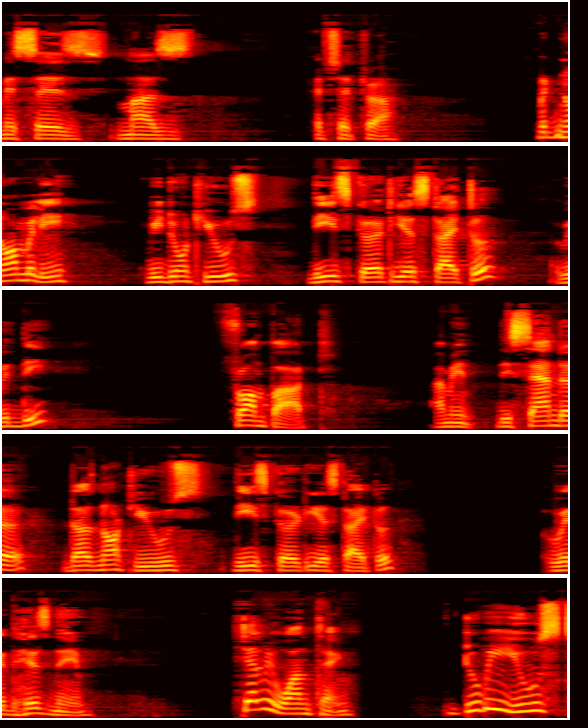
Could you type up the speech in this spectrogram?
Mrs., Ms., etc. But normally, we don't use these courteous title with the from part. I mean, the sander does not use these courteous title with his name. Tell me one thing. Do we use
